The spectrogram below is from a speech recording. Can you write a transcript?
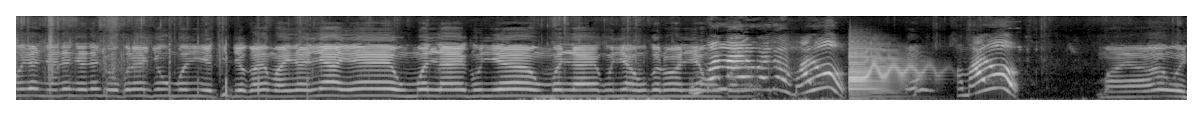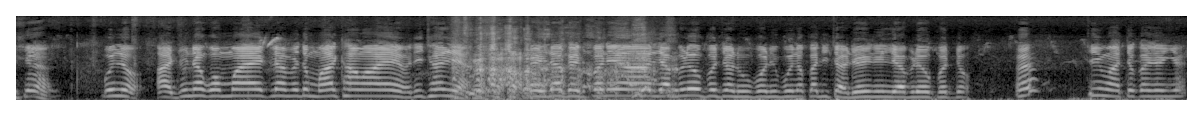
ઓલા નાના નાના છોકરા જેવું બોલી એક જગ્યાએ મારી લ્યા. એ ઉમર લાયક લ્યા ઉમર લાયક લ્યા હું કરવા લે હું કરવા અમારું? માયા માયા છે? બોલો આજુના ગામમાં એટલે અમે તો માર ખાવા આવ્યા હરી છે ને. કઈડા ગડપણે આ લેબડે ઉપર ચડવું પડ્યું. બોલો કદી ચડ્યો નહીં લેબડે ઉપર તો. હે? શી વાતો કરે અહીંયા?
